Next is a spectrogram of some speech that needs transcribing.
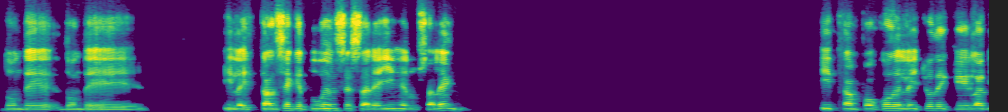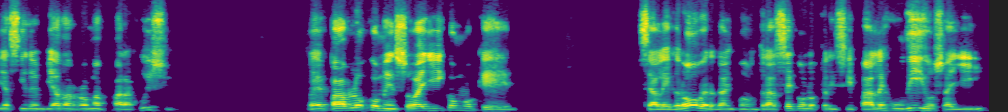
donde, donde, y la instancia que tuvo en Cesarea y en Jerusalén. Y tampoco del hecho de que él había sido enviado a Roma para juicio. Entonces Pablo comenzó allí como que se alegró, ¿verdad? Encontrarse con los principales judíos allí.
